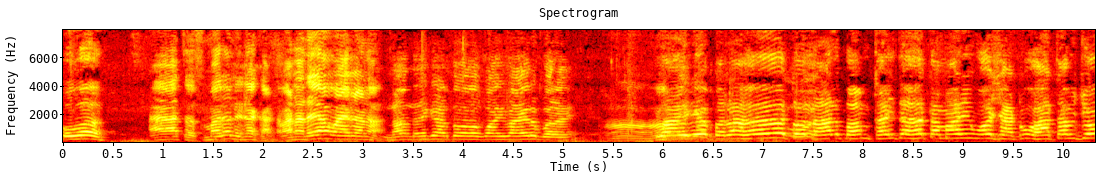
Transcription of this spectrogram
ઓવા. આ ચશ્મા રહ્યા ને કાઢવાના નહીં આ વાયરાના. ના નહીં કાઢતો વાય- વાયર ભરાય. વાયરે પરા તો લાલ બમ થઈ જશે તમારી વોશ હાટું હાથવજો.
